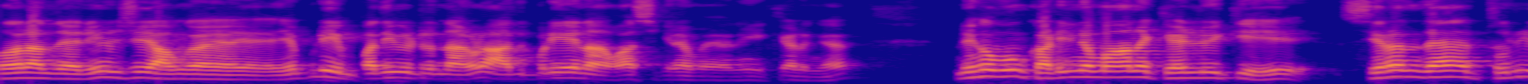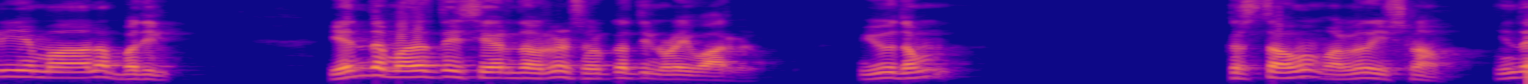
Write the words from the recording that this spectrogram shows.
முதல்ல அந்த நிகழ்ச்சி அவங்க எப்படி பதிவிட்டிருந்தாங்களோ அதுபடியே நான் வாசிக்கிறேன். நீங்கள் கேளுங்க. மிகவும் கடினமான கேள்விக்கு சிறந்த துல்லியமான பதில். எந்த மதத்தை சேர்ந்தவர்கள் சொர்க்கத்தில் நுழைவார்கள்? யூதம் கிறிஸ்தவம் அல்லது இஸ்லாம்? இந்த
